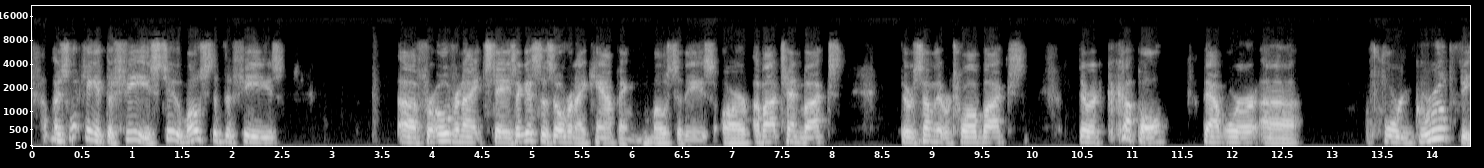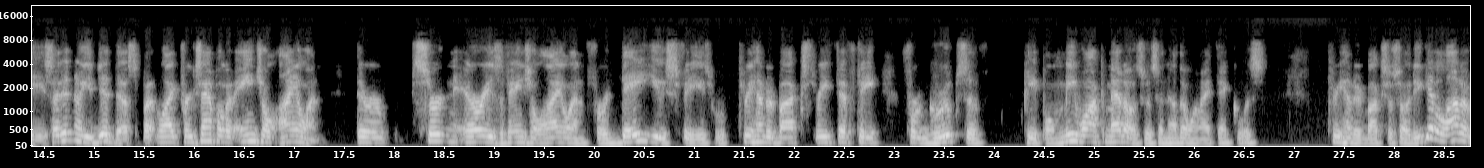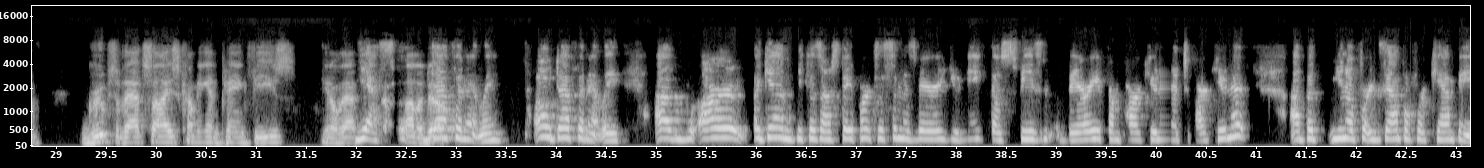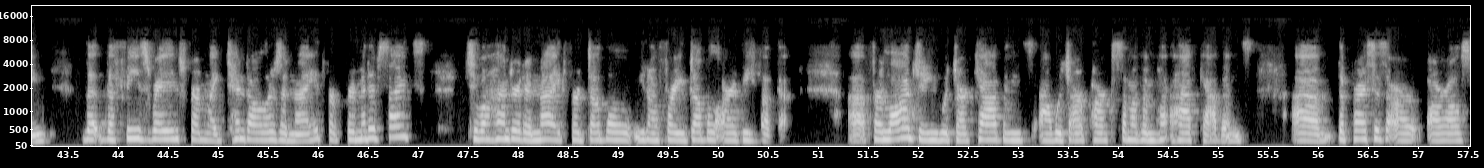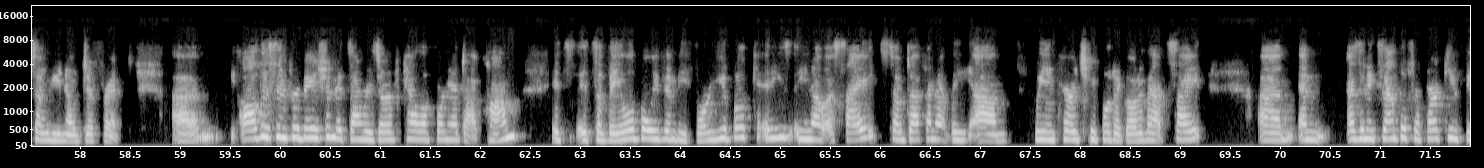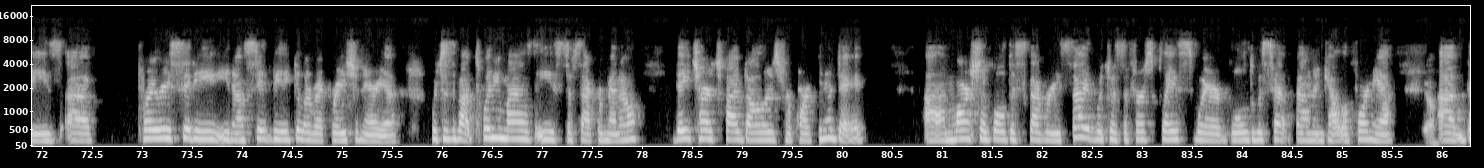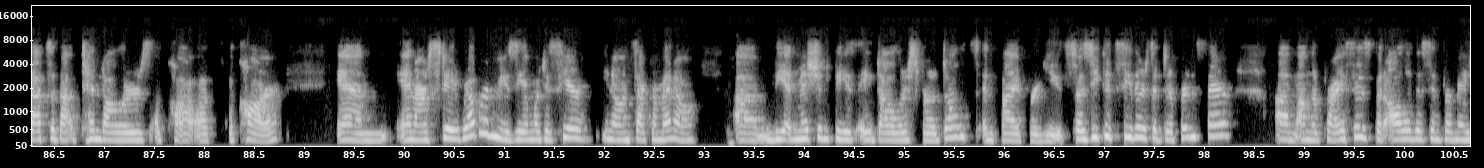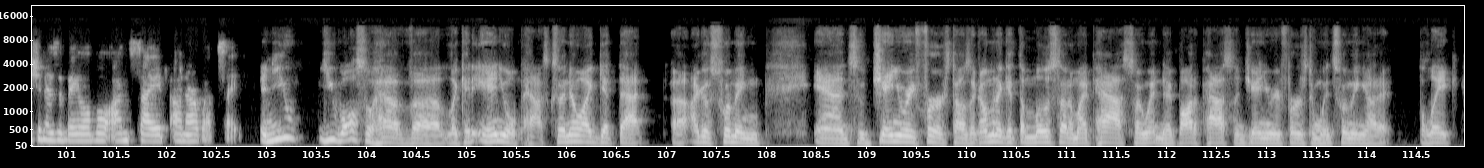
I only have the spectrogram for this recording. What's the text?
I was looking at the fees too. Most of the fees uh, for overnight stays, I guess this overnight camping, most of these are about 10 bucks. There were some that were 12 bucks. There were a couple that were uh, for group fees. I didn't know you did this, but like for example, at Angel Island, there are certain areas of Angel Island for day use fees, were 300 bucks, 350 for groups of people. Miwok Meadows was another one I think was 300 bucks or so. Do you get a lot of groups of that size coming in paying fees? You know that. Yes, definitely. Oh, definitely. Uh, our again, because our state park system is very unique, those fees vary from park unit to park unit. Uh, but you know, for example, for camping, the, the fees range from like ten dollars a night for primitive sites to a hundred a night for double, you know, for a double RV hookup. Uh, for lodging, which are cabins, uh, which are parks, some of them ha- have cabins. Um, the prices are are also you know different. Um, all this information it's on reservecalifornia.com. It's it's available even before you book any you know a site. So definitely um, we encourage people to go to that site. Um, and as an example for parking fees, uh, Prairie City, you know, State Vehicular Recreation Area, which is about 20 miles east of Sacramento, they charge $5 for parking a day uh, Marshall Gold Discovery site, which was the first place where gold was found in California. Yeah. Um, that's about ten dollars a car. A, a, car, and in our state railroad museum, which is here, you know, in Sacramento, um, the admission fee is eight dollars for adults and five for youth. So as you could see, there's a difference there um, on the prices, but all of this information is available on site on our website. And you you also have uh, like an annual pass because I know I get that uh, I go swimming. And so January 1st, I was like, I'm going to get the most out of my pass. So I went and I bought a pass on January 1st and went swimming out at the lake.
